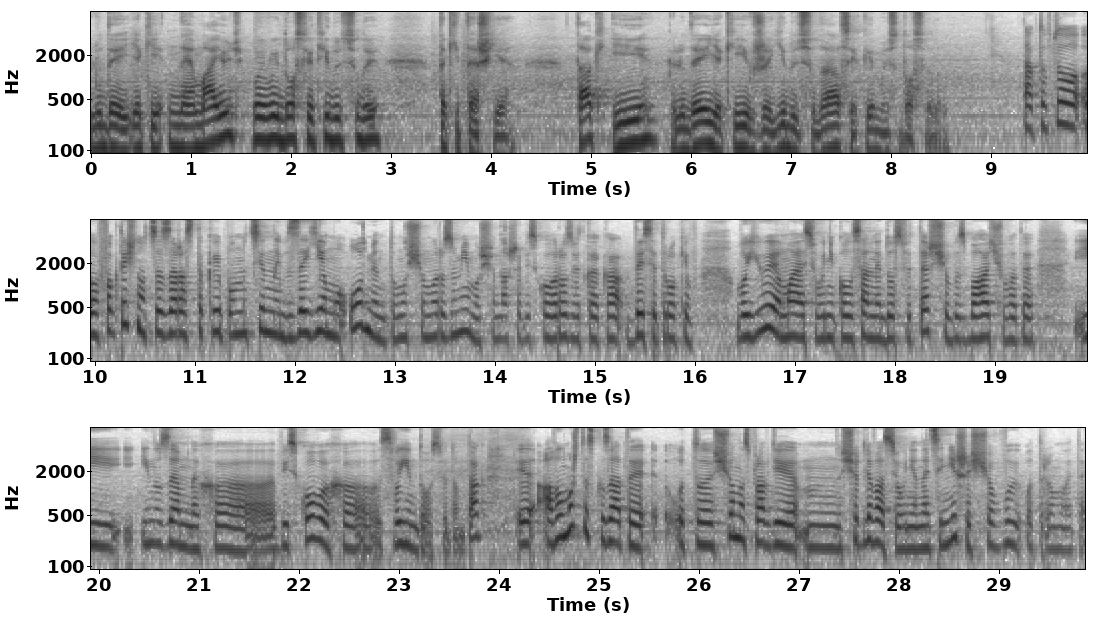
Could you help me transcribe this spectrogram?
людей, які не мають бойовий досвід, їдуть сюди, такі теж є. Так і людей, які вже їдуть сюди з якимось досвідом. Так, тобто е, фактично це зараз такий повноцінний взаємообмін, тому що ми розуміємо, що наша військова розвідка, яка 10 років воює, має сьогодні колосальний досвід теж, щоб збагачувати і іноземних е, військових е, своїм досвідом. Так а ви можете сказати, от що насправді що для вас сьогодні найцінніше, що ви отримуєте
